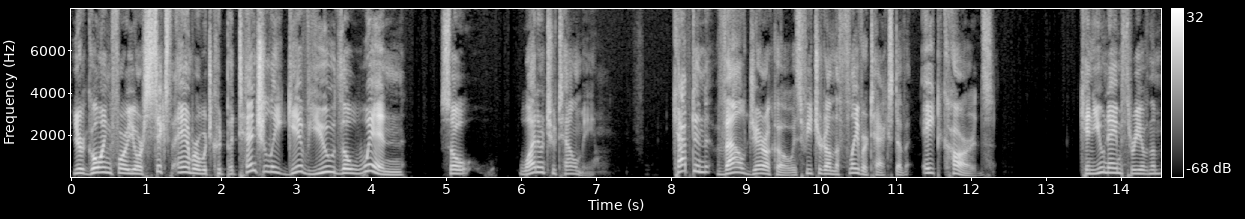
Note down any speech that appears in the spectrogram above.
You're going for your sixth amber, which could potentially give you the win. So, why don't you tell me? Captain Val Jericho is featured on the flavor text of eight cards. Can you name three of them?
